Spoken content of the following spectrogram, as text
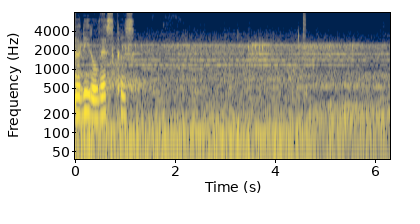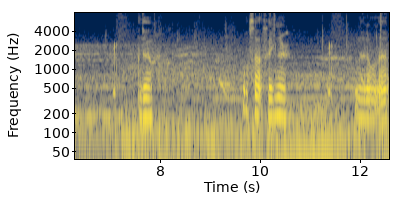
Gonna need all this because no. What's that thing there? I don't want that.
